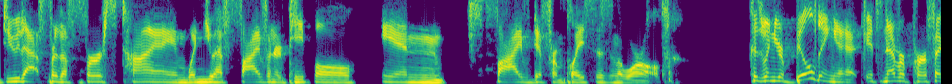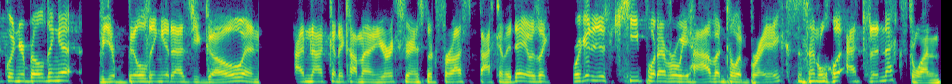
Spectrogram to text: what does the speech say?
do that for the first time when you have 500 people in five different places in the world. Because when you're building it, it's never perfect when you're building it. You're building it as you go. And I'm not going to comment on your experience, but for us back in the day, it was like, we're going to just keep whatever we have until it breaks and then we'll add to the next one.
